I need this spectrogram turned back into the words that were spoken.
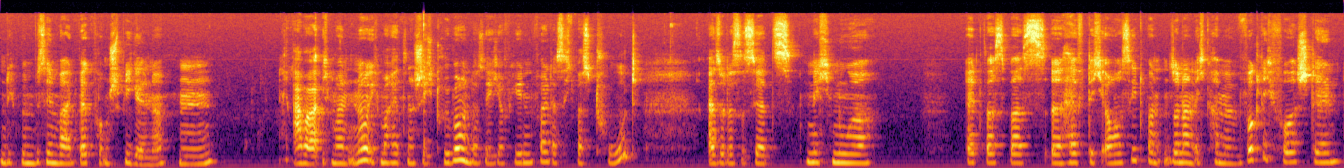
Und ich bin ein bisschen weit weg vom Spiegel, ne? Hm. Aber ich meine, ne, ich mache jetzt eine Schicht drüber und da sehe ich auf jeden Fall, dass sich was tut. Also das ist jetzt nicht nur etwas, was äh, heftig aussieht, sondern ich kann mir wirklich vorstellen,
